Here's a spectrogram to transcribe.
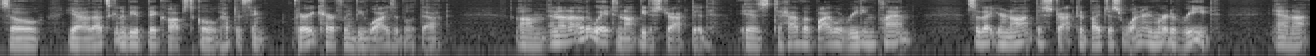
So, yeah, that's going to be a big obstacle. We have to think very carefully and be wise about that. Um, and another way to not be distracted is to have a Bible reading plan so that you're not distracted by just wondering where to read. And I,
